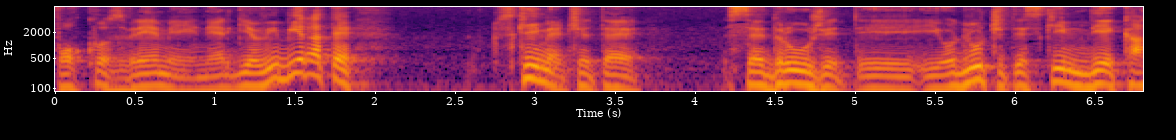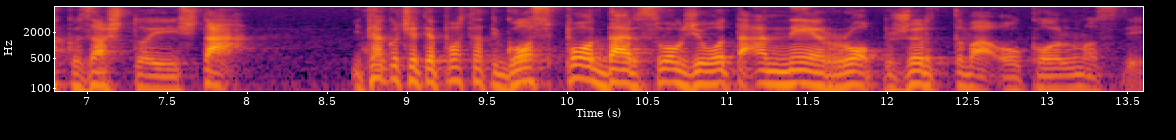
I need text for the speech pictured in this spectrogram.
fokus, vrijeme i energiju. Vi birate s kime ćete se družiti i odlučite s kim, gdje, kako, zašto i šta. I tako ćete postati gospodar svog života, a ne rob, žrtva okolnosti.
